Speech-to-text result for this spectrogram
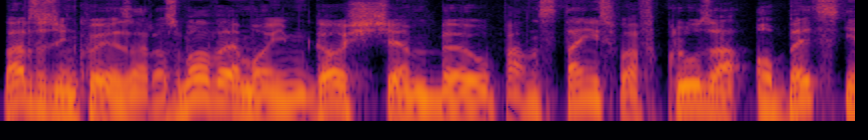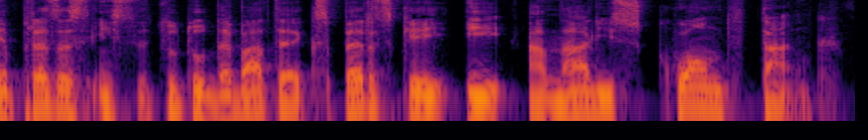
Bardzo dziękuję za rozmowę. Moim gościem był pan Stanisław Kluza, obecnie prezes Instytutu Debaty Eksperckiej i Analiz Quant Tank.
